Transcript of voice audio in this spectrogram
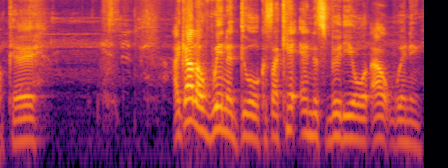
Okay. I gotta win a duel because I can't end this video without winning.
